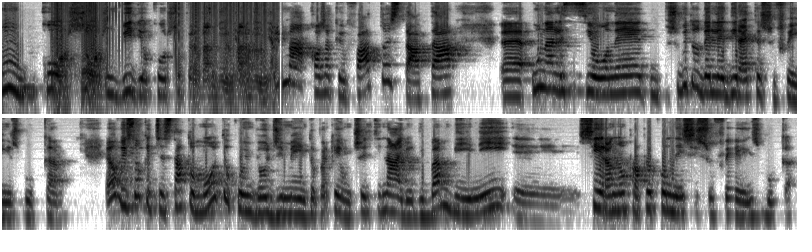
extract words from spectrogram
un corso, un video corso per bambini. La prima cosa che ho fatto è stata eh, una lezione, subito delle dirette su Facebook e ho visto che c'è stato molto coinvolgimento perché un centinaio di bambini eh, si erano proprio connessi su Facebook.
